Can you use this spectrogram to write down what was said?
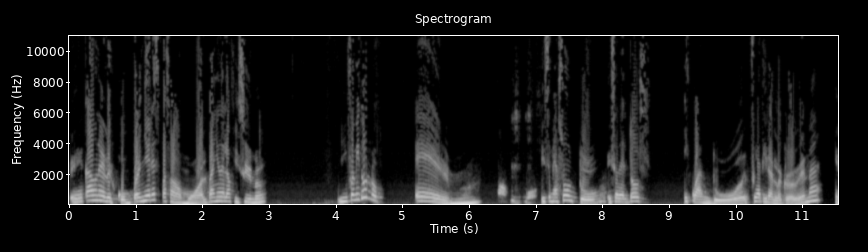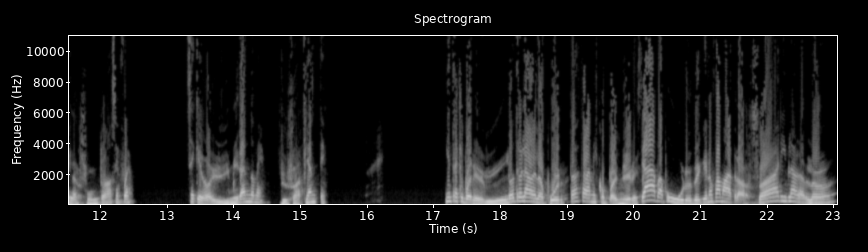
eh, cada uno de los compañeros pasábamos al baño de la oficina y fue mi turno. Eh, hice mi asunto, hice del 2 y cuando fui a tirar la cadena, el asunto no se fue. Se quedó ahí mirándome, desafiante. Mientras que por el otro lado de la puerta estaban mis compañeros, ya, papuro, de que nos vamos a atrasar y bla, bla, bla.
